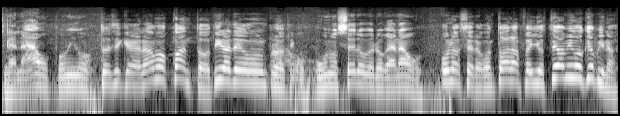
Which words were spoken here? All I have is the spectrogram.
Ganamos, pues, amigo. Entonces, ¿que ganamos cuánto? Tírate un pronóstico. 1-0, pero ganamos. 1-0, con toda la fe. ¿Y usted, amigo, qué opina?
